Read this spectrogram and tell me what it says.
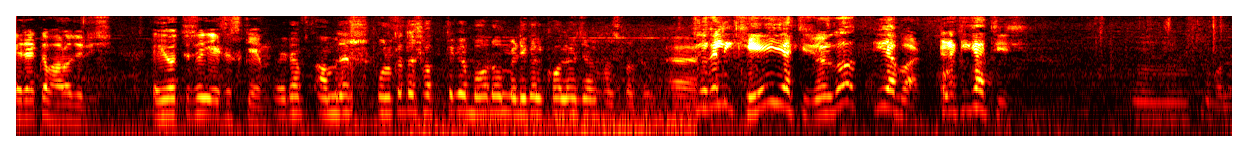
এটা একটা ভালো জিনিস। এই হচ্ছে সেই এস এস কেম এটা আমাদের কলকাতার সব থেকে বড় মেডিকেল কলেজ অ্যান্ড হাসপাতাল তুই খালি খেয়েই যাচ্ছিস জয় গো। কি ব্যাপার? এটা কি খাচ্ছিস? কি বলে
